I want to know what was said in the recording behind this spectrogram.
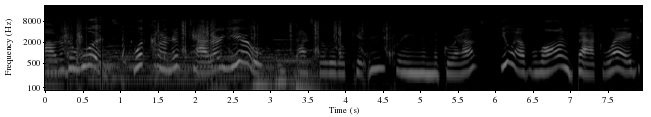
out of the woods. What kind of cat are you? asked a little kitten playing in the grass. You have long back legs,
